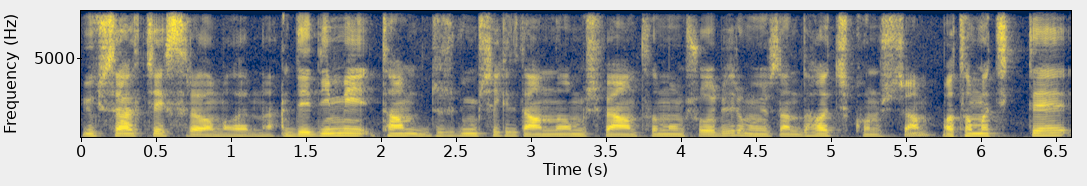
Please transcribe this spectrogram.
yükseltecek sıralamalarını. Dediğimi tam düzgün bir şekilde anlamamış ve anlatamamış olabilirim. O yüzden daha açık konuşacağım. Matematikte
